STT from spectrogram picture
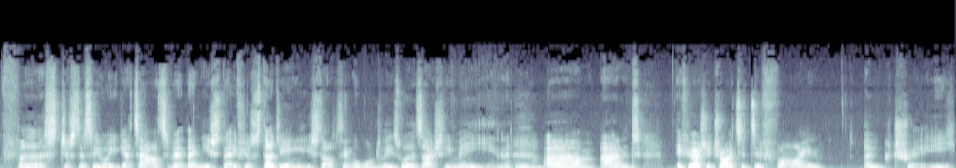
first just to see what you get out of it then you start if you're studying it you start to think well what do these words actually mean mm. um, and if you actually try to define oak tree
